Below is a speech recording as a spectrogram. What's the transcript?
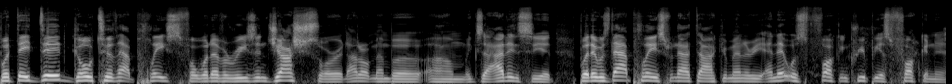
But they did go to that place for whatever reason. Josh saw it. I don't remember um exact. I didn't see it, but it was that place from that documentary, and it was fucking creepy as fuck in there.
